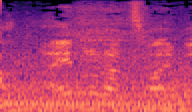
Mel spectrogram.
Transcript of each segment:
ein oder zwei bei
